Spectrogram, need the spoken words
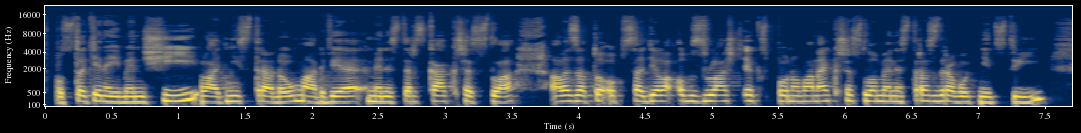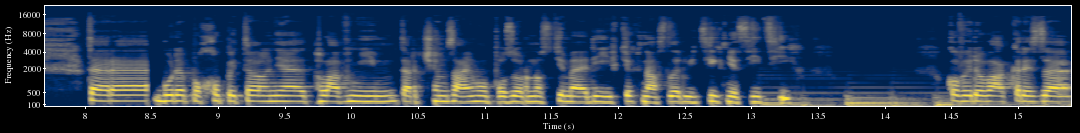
v podstatě nejmenší vládní stranou, má dvě ministerská křesla, ale za to obsadila obzvlášť exponované křeslo ministra zdravotnictví, které bude pochopitelně hlavním terčem zájmu pozornosti médií v těch následujících měsících covidová krize,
